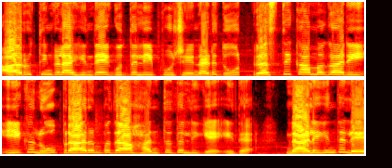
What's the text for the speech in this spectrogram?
ಆರು ತಿಂಗಳ ಹಿಂದೆ ಗುದ್ದಲಿ ಪೂಜೆ ನಡೆದು ರಸ್ತೆ ಕಾಮಗಾರಿ ಈಗಲೂ ಪ್ರಾರಂಭದ ಹಂತದಲ್ಲಿಯೇ ಇದೆ. ನಾಳೆಯಿಂದಲೇ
